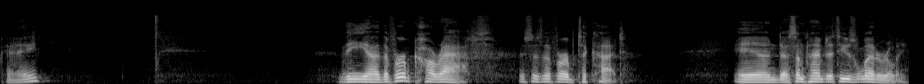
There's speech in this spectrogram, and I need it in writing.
Okay? The, uh, the verb karath, this is the verb to cut. And uh, sometimes it's used literally.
